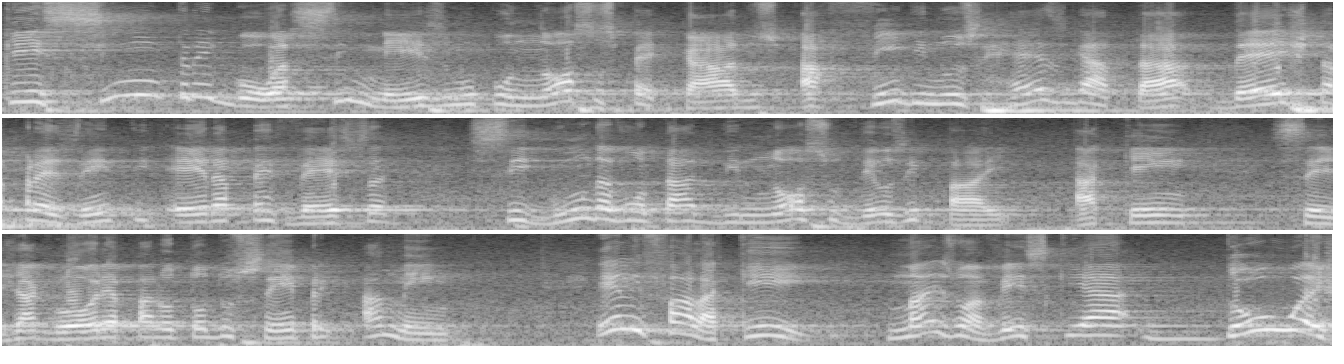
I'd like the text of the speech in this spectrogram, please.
que se entregou a si mesmo por nossos pecados, a fim de nos resgatar desta presente era perversa, segundo a vontade de nosso Deus e Pai, a quem seja a glória para o todo sempre. Amém. Ele fala aqui, mais uma vez, que há duas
